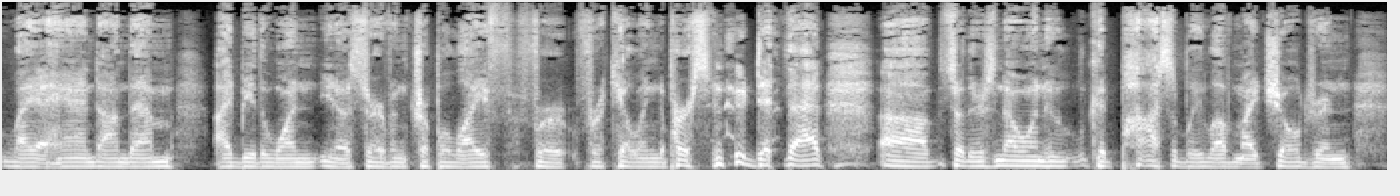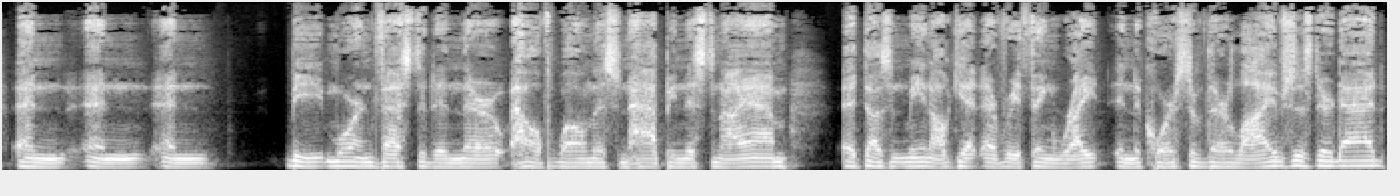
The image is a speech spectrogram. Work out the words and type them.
lay a hand on them, I'd be the one, you know, serving triple life for, for killing the person who did that. Uh, so there's no one who could possibly love my children and, and, and, be more invested in their health, wellness, and happiness than I am. It doesn't mean I'll get everything right in the course of their lives as their dad,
